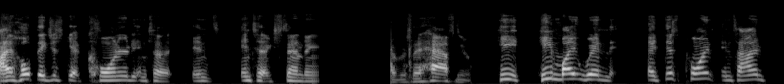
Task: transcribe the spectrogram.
I hope they just get cornered into in, into extending. They have to. He he might win at this point in time.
